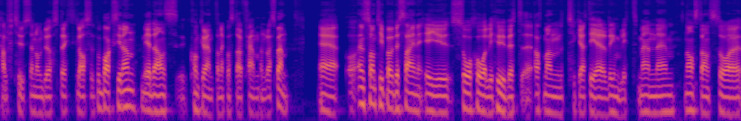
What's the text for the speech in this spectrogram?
500 om du har spräckt glaset på baksidan medan konkurrenterna kostar 500 spänn. Eh, en sån typ av design är ju så hål i huvudet att man tycker att det är rimligt. Men eh, någonstans så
